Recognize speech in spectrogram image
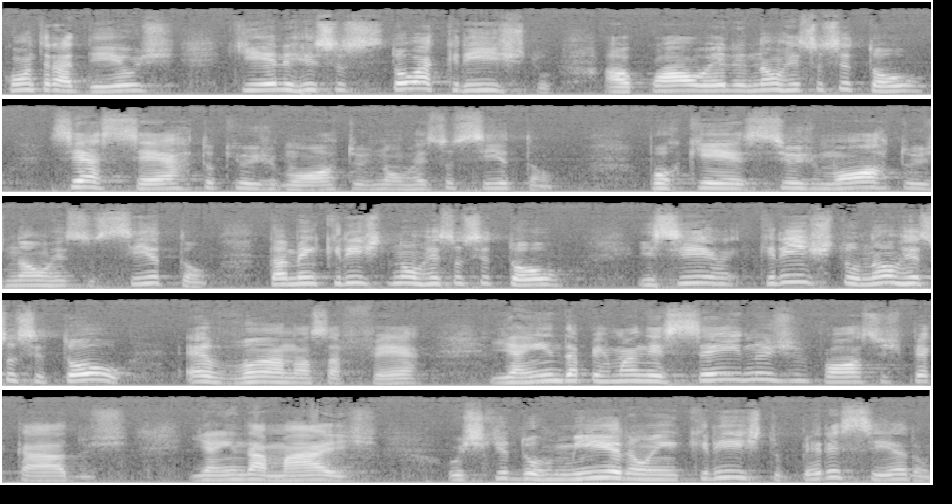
contra Deus que ele ressuscitou a Cristo, ao qual ele não ressuscitou, se é certo que os mortos não ressuscitam. Porque se os mortos não ressuscitam, também Cristo não ressuscitou. E se Cristo não ressuscitou, é vã a nossa fé, e ainda permanecei nos vossos pecados. E ainda mais, os que dormiram em Cristo pereceram.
